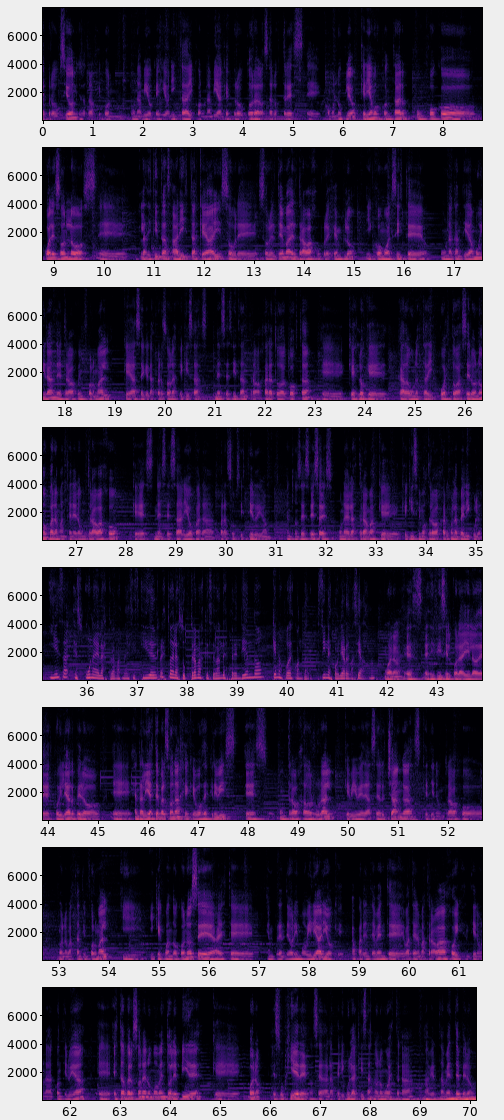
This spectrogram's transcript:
de producción, que yo trabajé con un amigo que es guionista y con una amiga que es productora, o sea, los tres eh, como núcleo, queríamos contar un poco cuáles son los... Eh, las distintas aristas que hay sobre, sobre el tema del trabajo, por ejemplo, y cómo existe una cantidad muy grande de trabajo informal que hace que las personas que quizás necesitan trabajar a toda costa, eh, qué es lo que cada uno está dispuesto a hacer o no para mantener un trabajo que es necesario para, para, subsistir, digamos. Entonces esa es una de las tramas que, que, quisimos trabajar con la película. Y esa es una de las tramas, me decís. Y del resto de las subtramas que se van desprendiendo, ¿qué nos puedes contar? Sin spoilear demasiado, ¿no? Bueno, es, es difícil por ahí lo de spoilear, pero eh, en realidad este personaje que vos describís es un trabajador rural que vive de hacer changas, que tiene un trabajo bueno, bastante informal y, y que cuando conoce a este emprendedor inmobiliario que aparentemente va a tener más trabajo y que tiene una continuidad, eh, esta persona en un momento le pide que, bueno, le sugiere, o sea, la película quizás no lo muestra abiertamente, pero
